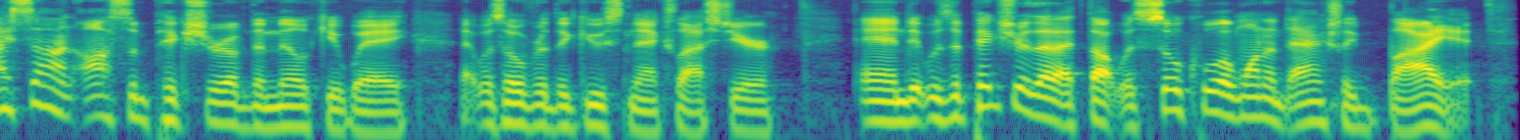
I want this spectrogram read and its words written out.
I saw an awesome picture of the Milky Way that was over the goosenecks last year. And it was a picture that I thought was so cool, I wanted to actually buy it.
